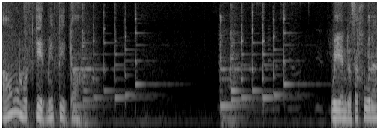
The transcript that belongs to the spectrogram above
เอ้ารถเกรดไม่ติดอ่ะ เวนเดี๋ยวสักครู่นะ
